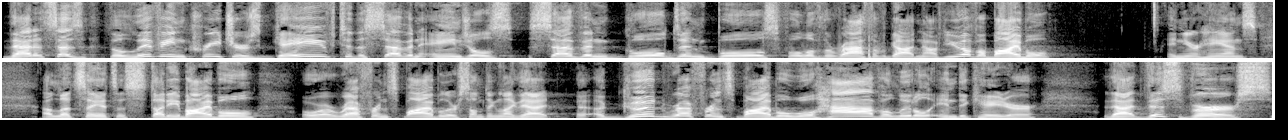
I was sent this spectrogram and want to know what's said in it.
that it says the living creatures gave to the seven angels seven golden bowls full of the wrath of God. Now, if you have a Bible in your hands, uh, let's say it's a study Bible or a reference Bible or something like that, a good reference Bible will have a little indicator that this verse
